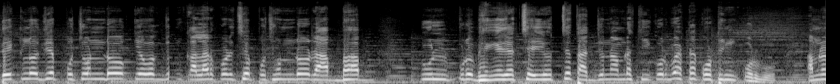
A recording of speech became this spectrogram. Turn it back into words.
দেখল যে প্রচণ্ড কেউ একজন কালার করেছে, প্রচণ্ড রাব ভাব, চুল পুরো ভেঙে যাচ্ছে, এই হচ্ছে, তার জন্য আমরা কি করব? একটা কোটিং করব। আমরা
